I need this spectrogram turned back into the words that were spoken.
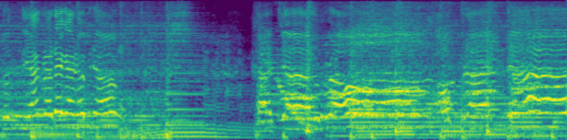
สุดเสียงเราได้กันครับพี่น้องข้าจะร้องออพระนาม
